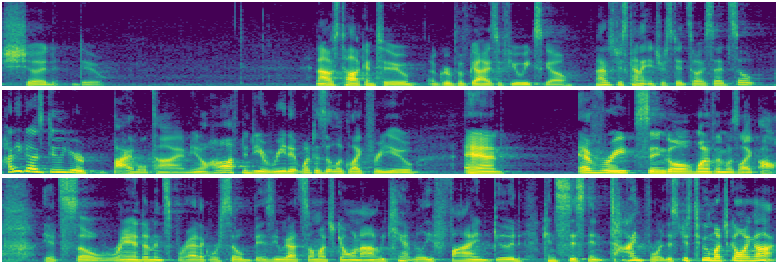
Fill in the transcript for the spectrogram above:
should do. And I was talking to a group of guys a few weeks ago, and I was just kind of interested, so I said, So, how do you guys do your Bible time? You know, how often do you read it? What does it look like for you? And every single one of them was like, oh, it's so random and sporadic. We're so busy. We got so much going on. We can't really find good, consistent time for it. There's just too much going on.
